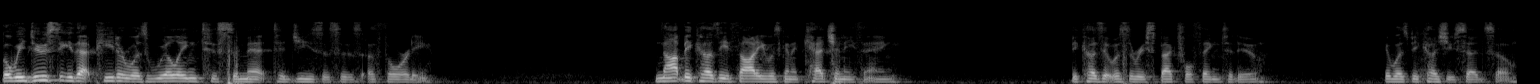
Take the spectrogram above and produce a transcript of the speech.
But we do see that Peter was willing to submit to Jesus' authority. Not because he thought he was going to catch anything, because it was the respectful thing to do. It was because you said so.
